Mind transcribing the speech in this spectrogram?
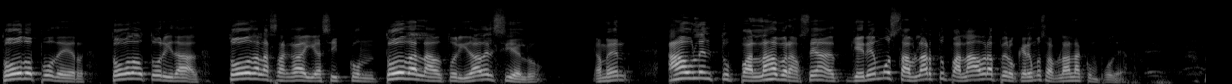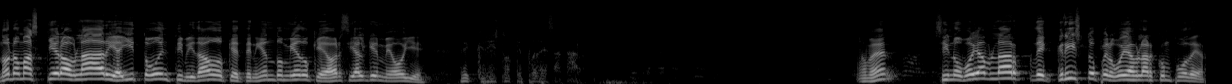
todo poder, toda autoridad, todas las agallas y con toda la autoridad del cielo, amén, hablen tu palabra. O sea, queremos hablar tu palabra, pero queremos hablarla con poder. No nomás quiero hablar y ahí todo intimidado, que teniendo miedo que a ver si alguien me oye. Cristo te puede sanar. Amén sino voy a hablar de Cristo, pero voy a hablar con poder.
